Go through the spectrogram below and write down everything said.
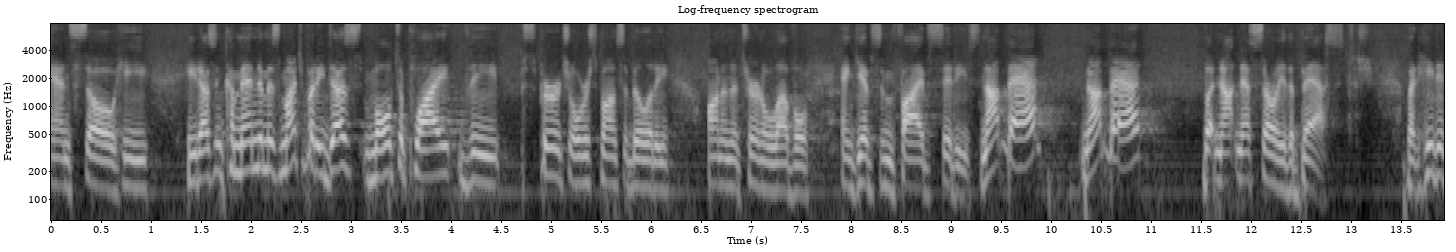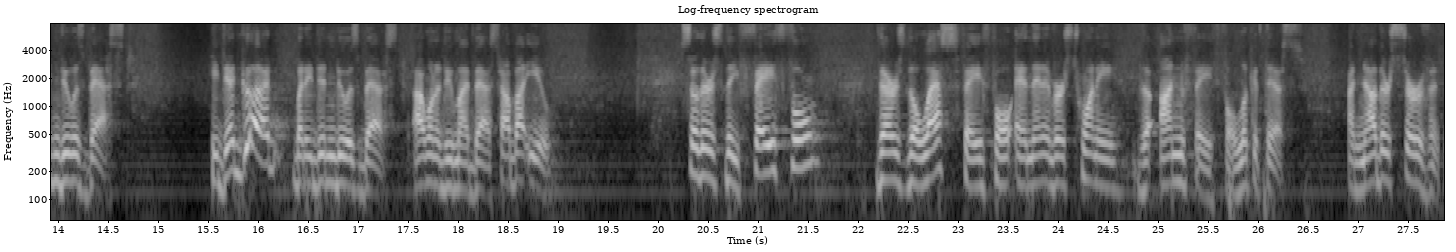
And so he he doesn't commend him as much, but he does multiply the spiritual responsibility on an eternal level and gives him five cities. Not bad, not bad, but not necessarily the best. But he didn't do his best. He did good, but he didn't do his best. I want to do my best. How about you? So there's the faithful, there's the less faithful, and then in verse 20, the unfaithful. Look at this. Another servant.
